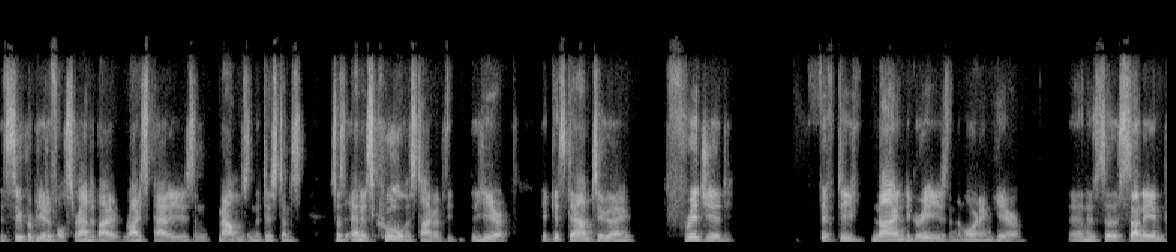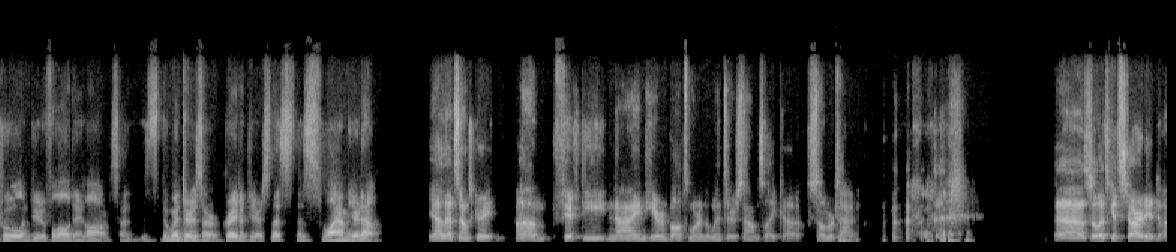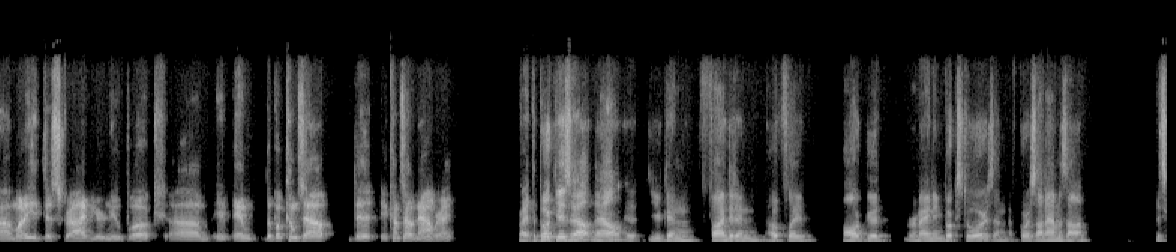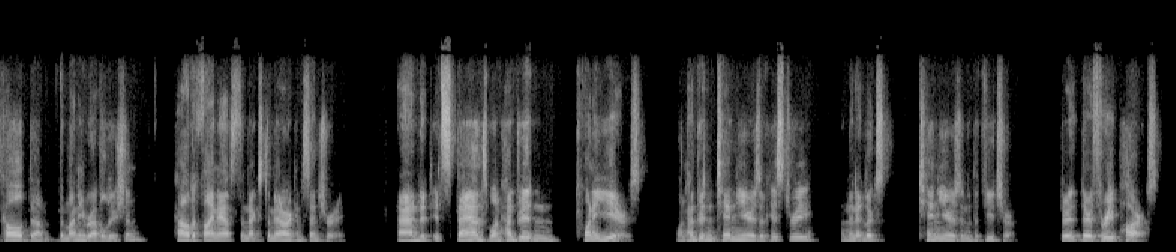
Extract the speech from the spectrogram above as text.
it's super beautiful, surrounded by rice paddies and mountains in the distance. So, and it's cool this time of the, year. It gets down to a frigid 59 degrees in the morning here. And it's uh, sunny and cool and beautiful all day long. So the winters are great up here. So that's that's why I'm here now. Yeah, that sounds great. Um, 59 here in Baltimore in the winter sounds like uh, summertime. uh, so let's get started. Um, why don't you describe your new book? Um, it, and the book comes out that it comes out now, right? Right. The book is out now. It, you can find it in hopefully all good remaining bookstores and of course on Amazon. It's called um, The Money Revolution: How to Finance the Next American Century, and it, it spans 120 years, 110 years of history, and then it looks 10 years into the future. There, there are three parts.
